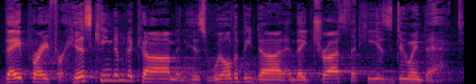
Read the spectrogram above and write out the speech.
They pray for his kingdom to come and his will to be done, and they trust that he is doing that.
